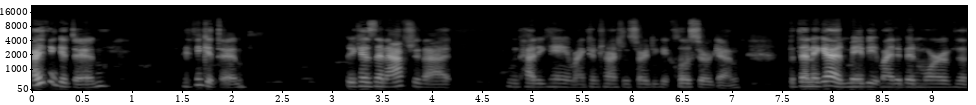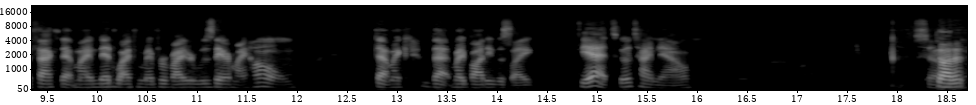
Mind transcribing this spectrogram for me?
I think it did. I think it did. Because then after that, when Patty came, my contractions started to get closer again. But then again, maybe it might have been more of the fact that my midwife and my provider was there in my home, that my that my body was like, yeah, it's go time now. So got it.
